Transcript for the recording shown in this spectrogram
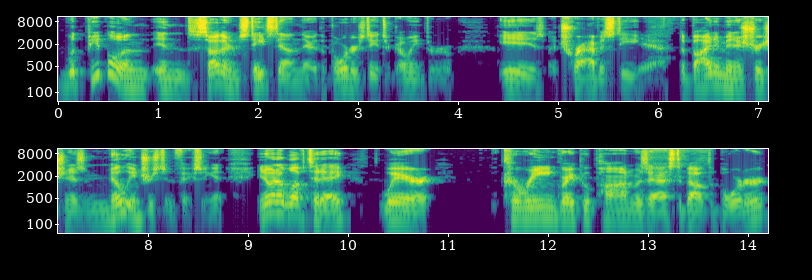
what people in in southern states down there, the border states are going through is a travesty. Yeah. The Biden administration has no interest in fixing it. You know what I love today? Where Karine Grey Poupon was asked about the border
